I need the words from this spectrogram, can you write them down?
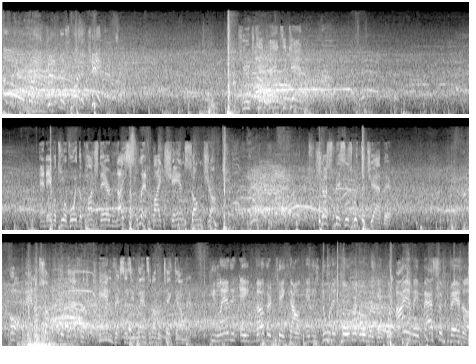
Oh my goodness, what a kick! Huge kick lands again. And able to avoid the punch there. Nice slip by Chan Sung Jung. Just misses with the jab there. Oh, man, I'm starting to feel bad for the canvas as he lands another takedown there. He landed another takedown, and he's doing it over and over again. What I am a massive fan of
